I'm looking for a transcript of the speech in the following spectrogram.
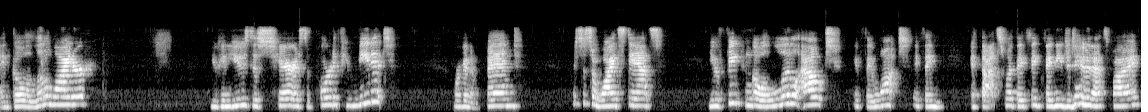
and go a little wider. You can use this chair as support if you need it. We're going to bend. It's just a wide stance. Your feet can go a little out if they want, if they if that's what they think they need to do, that's fine.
